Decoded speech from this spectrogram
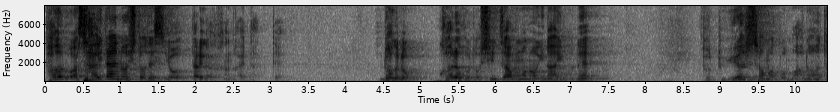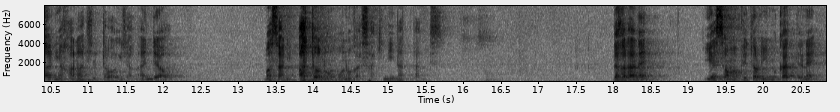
パウロは最大の人ですよ誰が考えたって。だけど彼ほど新参者いないよね。だってイエス様と目の当たりに話してたわけじゃないんだよ。まさに後のものが先になったんです。だからねイエス様はペトロに向かってね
